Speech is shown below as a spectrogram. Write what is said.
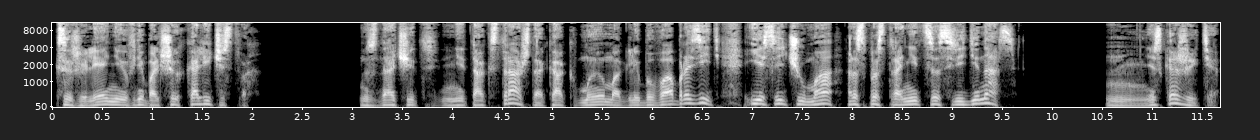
к сожалению, в небольших количествах. Значит, не так страшно, как мы могли бы вообразить, если чума распространится среди нас. Не скажите.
